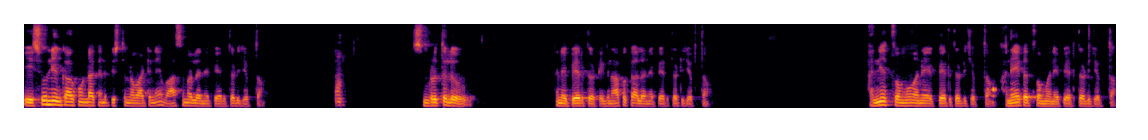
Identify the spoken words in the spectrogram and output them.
ఈ శూన్యం కాకుండా కనిపిస్తున్న వాటినే వాసనలు అనే పేరుతోటి చెప్తాం. స్మృతులు అనే పేరుతోటి జ్ఞాపకాలు అనే పేరుతోటి చెప్తాం. అన్యత్వము అనే పేరుతోటి చెప్తాం. అనేకత్వము అనే పేరుతోటి చెప్తాం.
